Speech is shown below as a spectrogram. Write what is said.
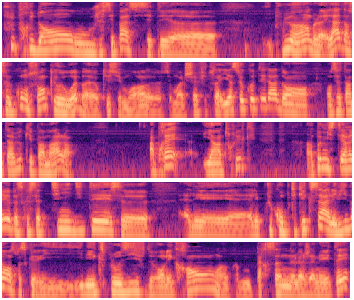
plus prudent ou je sais pas si c'était euh, plus humble. Et là, d'un seul coup, on sent que ouais, bah ok, c'est moi, c'est moi le chef et tout ça. Il y a ce côté-là dans, cette interview qui est pas mal. Après, il y a un truc un peu mystérieux parce que cette timidité, elle est, elle est plus compliquée que ça à l'évidence parce qu'il il est explosif devant l'écran euh, comme personne ne l'a jamais été.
